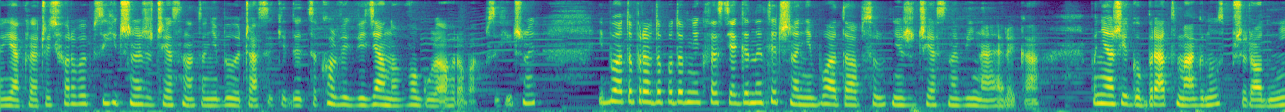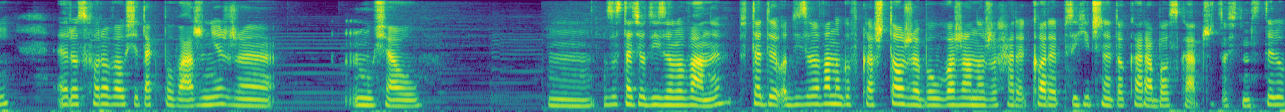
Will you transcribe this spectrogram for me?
y, jak leczyć choroby psychiczne. Rzecz jasna, to nie były czasy, kiedy cokolwiek wiedziano w ogóle o chorobach psychicznych. I była to prawdopodobnie kwestia genetyczna, nie była to absolutnie rzecz jasna wina Eryka, ponieważ jego brat Magnus, przyrodni, rozchorował się tak poważnie, że musiał zostać odizolowany. Wtedy odizolowano go w klasztorze, bo uważano, że kary psychiczne to kara boska, czy coś w tym stylu.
